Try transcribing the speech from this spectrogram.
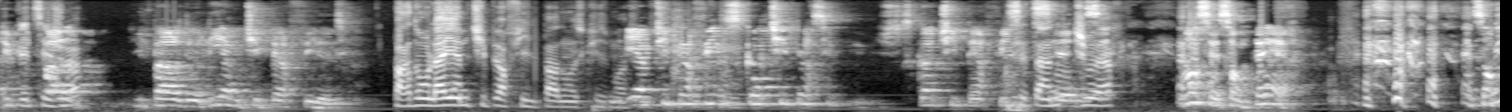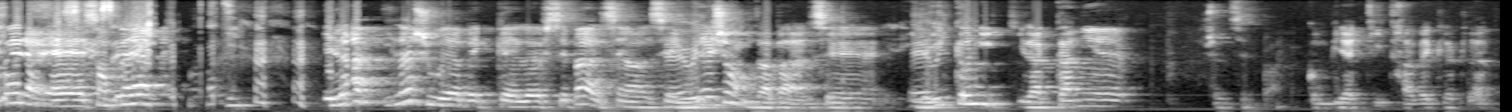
tu, parles, tu, parles, de Liam Chipperfield. Pardon, Liam Chipperfield, pardon, excuse-moi. Liam Chipperfield, Scott Chipperfield. Scott Chipperfield. C'est un autre joueur. Non, c'est son père. son père, son père il, a, il a joué avec le FC Bâle, c'est eh une légende à Bâle, c'est eh iconique. Il a gagné, je ne sais pas combien de titres avec le club.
